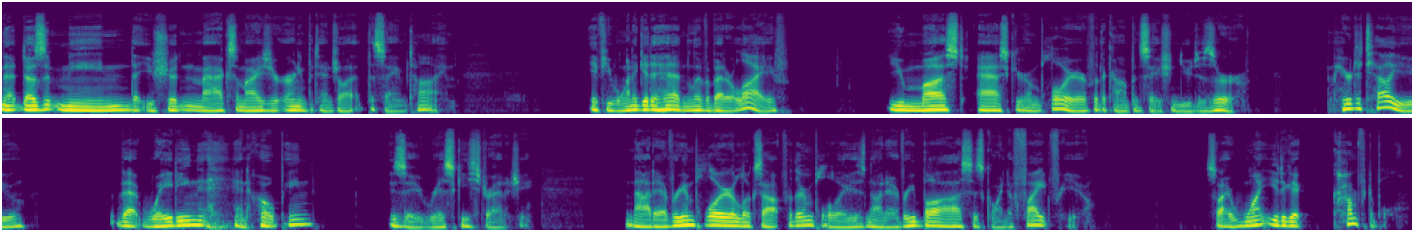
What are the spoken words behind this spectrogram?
that doesn't mean that you shouldn't maximize your earning potential at the same time. If you want to get ahead and live a better life, you must ask your employer for the compensation you deserve. I'm here to tell you that waiting and hoping is a risky strategy. Not every employer looks out for their employees. Not every boss is going to fight for you. So I want you to get comfortable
